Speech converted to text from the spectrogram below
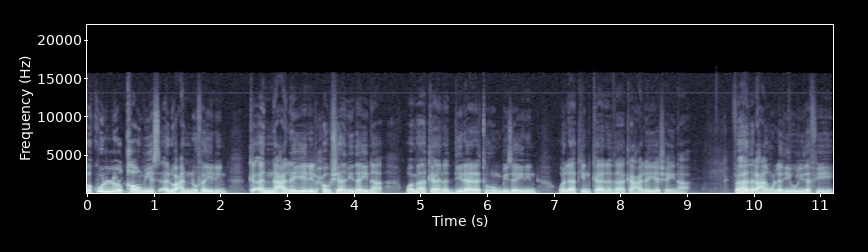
وكل القوم يسأل عن نفيل كأن علي للحبشان دينا. وما كانت دلالتهم بزين ولكن كان ذاك علي شينا. فهذا العام الذي ولد فيه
